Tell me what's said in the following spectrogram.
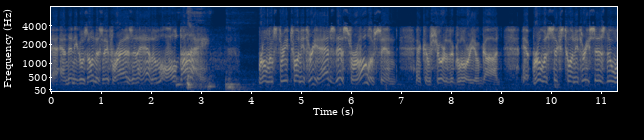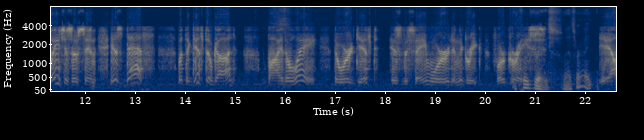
And then he goes on to say, For as in Adam all die. Romans 3.23 adds this, For all have sinned and come short of the glory of God. Uh, Romans 6.23 says, The wages of sin is death, but the gift of God, by the way, the word gift is the same word in the Greek for grace. For grace. grace. That's right. Yeah.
